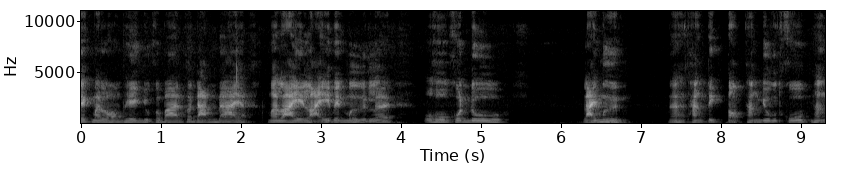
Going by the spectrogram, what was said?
ล็ก ๆ มาร้องเพลงอยู่กับบ้านก็ดังได้อะมาไลไหลเป็นหมื่นเลย โอ้โห คนดูหลายหมื่นนะทั้ง TikTok ทั้ง YouTube ทั้ง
